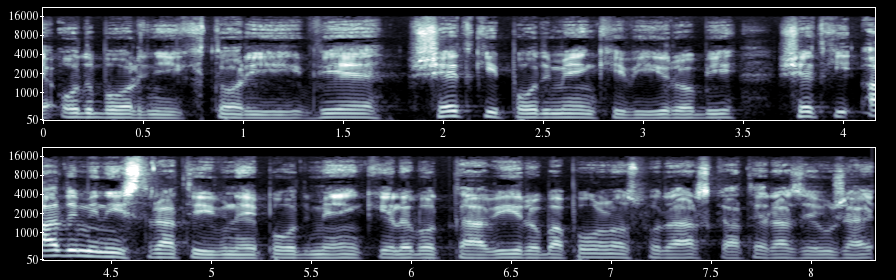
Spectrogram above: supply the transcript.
je odborník, ktorý vie všetky podmienky výroby, všetky administratívne podmienky, lebo tá výroba polnospodárska teraz je už aj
